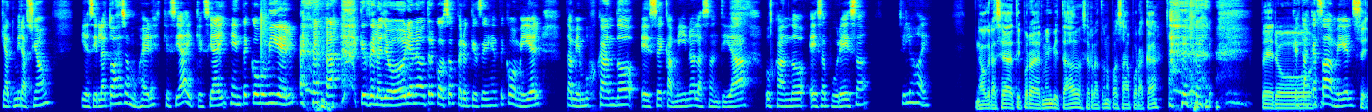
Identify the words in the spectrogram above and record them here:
qué admiración y decirle a todas esas mujeres que sí hay, que sí hay gente como Miguel, que se lo llevó Doriana a otra cosa, pero que sí hay gente como Miguel también buscando ese camino a la santidad, buscando esa pureza. Sí los hay. No, gracias a ti por haberme invitado. Hace rato no pasaba por acá. pero... Que estás casada, Miguel. Sí.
